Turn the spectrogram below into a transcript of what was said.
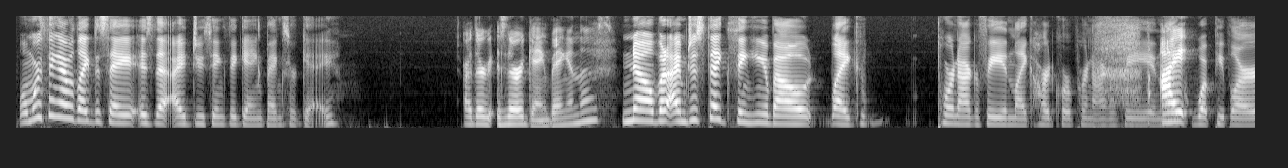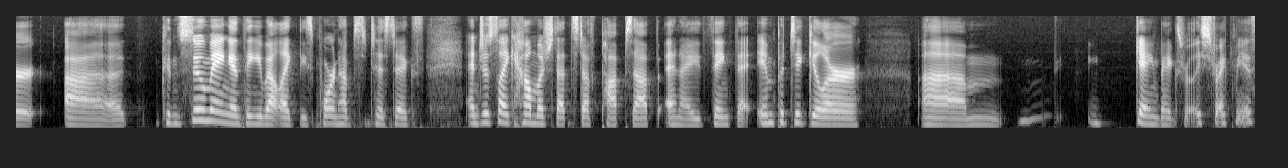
One more thing I would like to say is that I do think the gangbangs are gay. Are there, is there a gangbang in this? No, but I'm just like thinking about like pornography and like hardcore pornography and I- like what people are uh consuming and thinking about like these Pornhub statistics and just like how much that stuff pops up and I think that in particular um gangbangs really strike me as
